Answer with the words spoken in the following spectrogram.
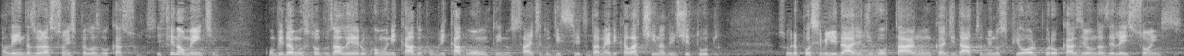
além das orações pelas vocações. E finalmente, convidamos todos a ler o comunicado publicado ontem no site do Distrito da América Latina, do Instituto, sobre a possibilidade de votar num candidato menos pior por ocasião das eleições,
